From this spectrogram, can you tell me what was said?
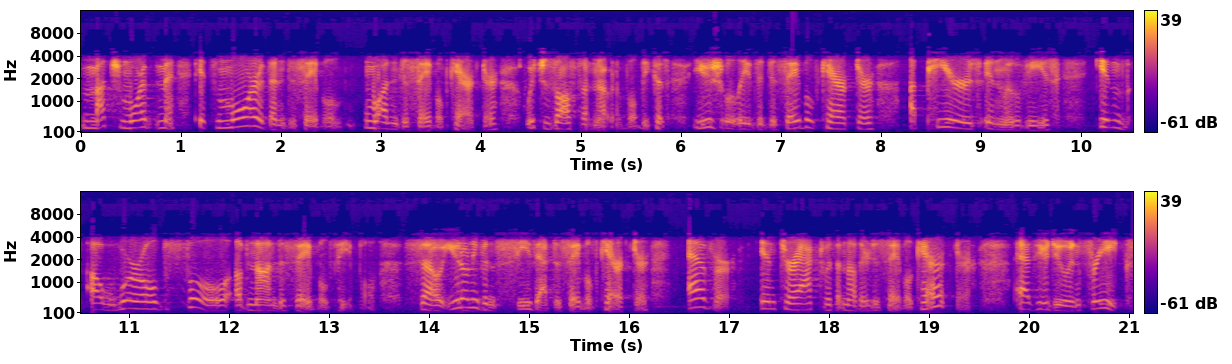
much more it's more than disabled one disabled character which is also notable because usually the disabled character appears in movies in a world full of non-disabled people. So you don't even see that disabled character ever interact with another disabled character as you do in freaks.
